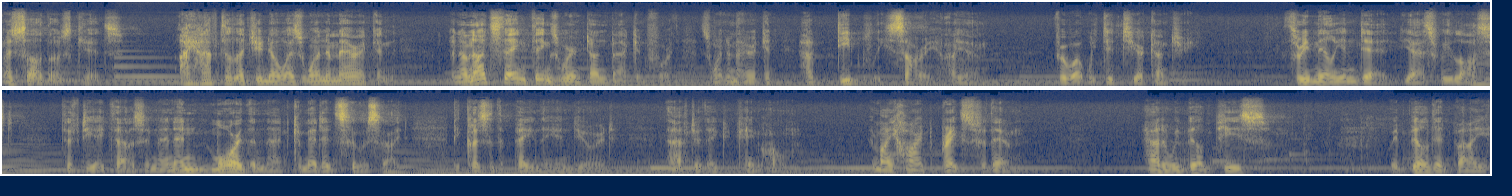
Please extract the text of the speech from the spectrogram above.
I saw those kids. I have to let you know, as one American, and I'm not saying things weren't done back and forth, as one American, how deeply sorry I am for what we did to your country. Three million dead. Yes, we lost 58,000 men, and more than that committed suicide because of the pain they endured after they came home. And my heart breaks for them. How do we build peace? We build it by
